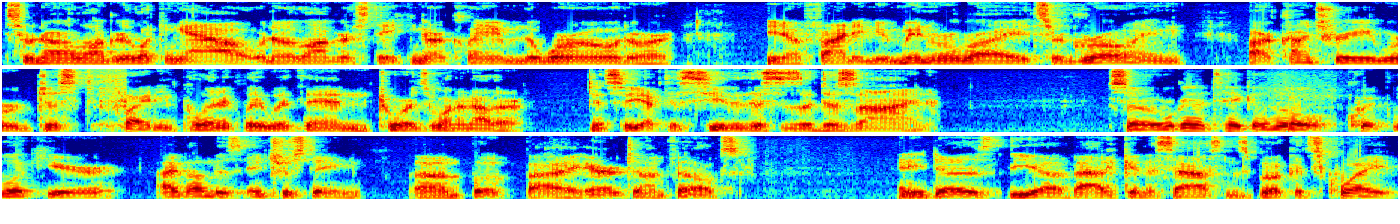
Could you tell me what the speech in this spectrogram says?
So we're no longer looking out. We're no longer staking our claim in the world, or you know, finding new mineral rights or growing our country. We're just fighting politically within towards one another. And so you have to see that this is a design so we're going to take a little quick look here. I found this interesting um, book by Eric John Phelps, and he does the uh, Vatican Assassins book. It's quite,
